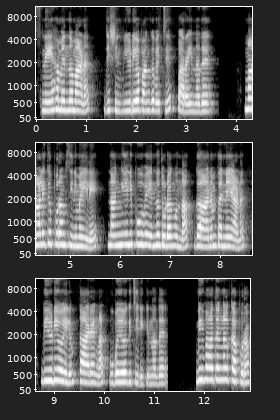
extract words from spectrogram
സ്നേഹമെന്നുമാണ് ജിഷിൻ വീഡിയോ പങ്കുവെച്ച് പറയുന്നത്. മാളികപ്പുറം സിനിമയിലെ നങ്ങേലിപ്പൂവെ എന്ന് തുടങ്ങുന്ന ഗാനം തന്നെയാണ് വീഡിയോയിലും താരങ്ങൾ ഉപയോഗിച്ചിരിക്കുന്നത്. വിവാദങ്ങൾക്കപ്പുറം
